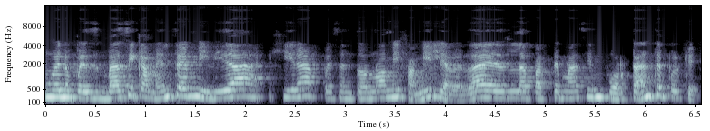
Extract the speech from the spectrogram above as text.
Bueno, pues básicamente mi vida gira pues en torno a mi familia, ¿verdad? Es la parte más importante porque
